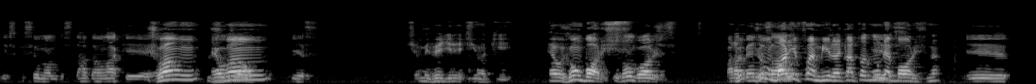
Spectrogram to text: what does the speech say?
Esqueci o nome do cidadão lá que. João. É João, João. Isso. Deixa eu me ver direitinho aqui. É o João Borges. João Borges. Parabenizar. João Borges de família, lá todo mundo é Isso. é Borges, né? E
